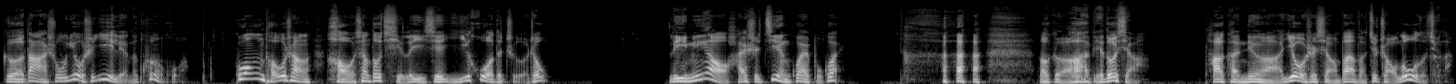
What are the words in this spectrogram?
葛大叔又是一脸的困惑，光头上好像都起了一些疑惑的褶皱。李明耀还是见怪不怪：“哈哈哈，老葛别多想，他肯定啊又是想办法去找路子去了，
